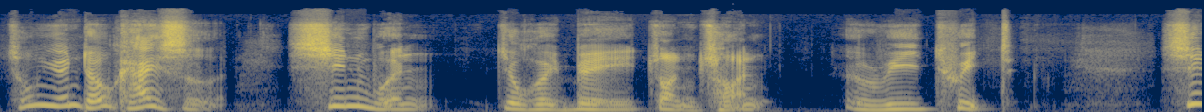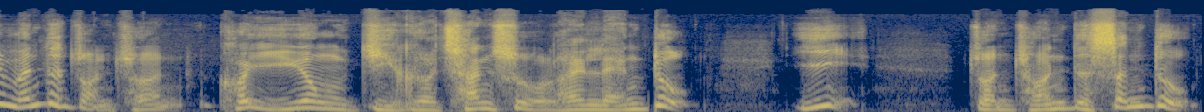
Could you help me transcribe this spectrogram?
从源头开始，新闻就会被转传 （retweet）。新闻的转传可以用几个参数来量度：一、转传的深度，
